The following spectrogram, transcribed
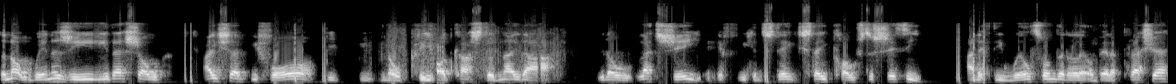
They're not winners either. So I said before, you know, pre-podcast, didn't I, that you know, let's see if we can stay stay close to City, and if they wilt under a little bit of pressure.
